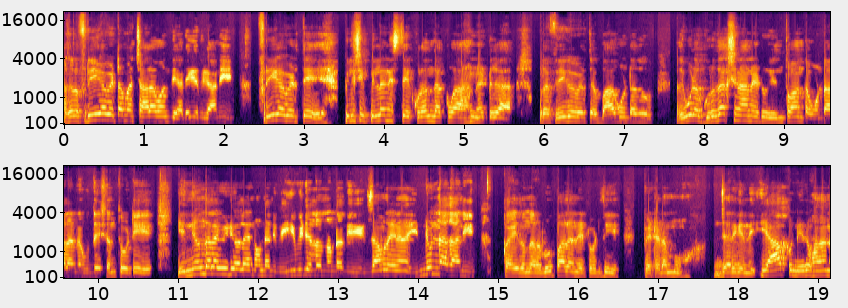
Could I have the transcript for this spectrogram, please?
అసలు ఫ్రీగా పెట్టమని చాలా మంది అడిగారు కానీ ఫ్రీగా పెడితే పిలిచి పిల్లనిస్తే కులం తక్కువ అన్నట్టుగా మరి ఫ్రీగా పెడితే బాగుండదు. అది కూడా గురుదక్షిణ అనేటు ఎంతో అంత ఉండాలనే ఉద్దేశంతో ఎన్ని వందల వీడియోలైనా ఉండాలి వెయ్యి వీడియోలైనా ఉండాలి ఎగ్జామ్లు అయినా ఎన్ని ఉన్నా కానీ ఒక ఐదు వందల రూపాయలు అనేటువంటిది పెట్టడము జరిగింది. ఈ యాప్ నిర్వహణ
